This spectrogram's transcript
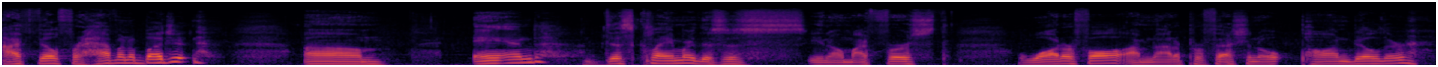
I feel for having a budget. Um, and disclaimer this is, you know, my first waterfall. I'm not a professional pond builder.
